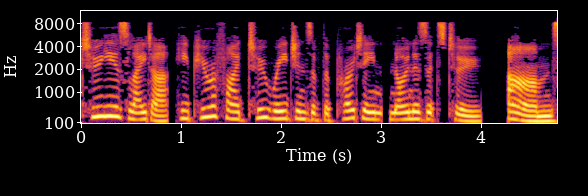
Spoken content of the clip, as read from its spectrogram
Two years later, he purified two regions of the protein, known as its two arms,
